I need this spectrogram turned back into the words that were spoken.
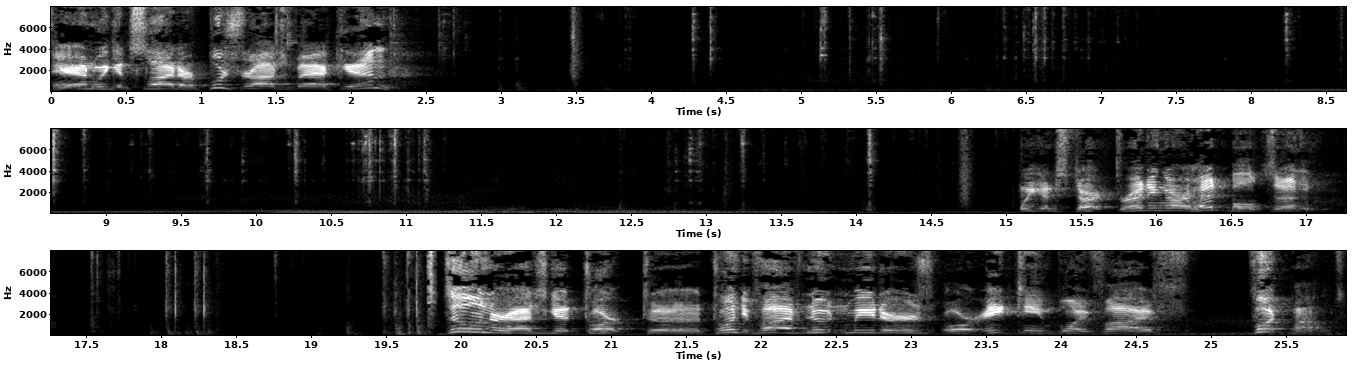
And we can slide our push rods back in. We can start threading our head bolts in. Cylinder heads get torqued to 25 newton meters or 18.5 foot pounds.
